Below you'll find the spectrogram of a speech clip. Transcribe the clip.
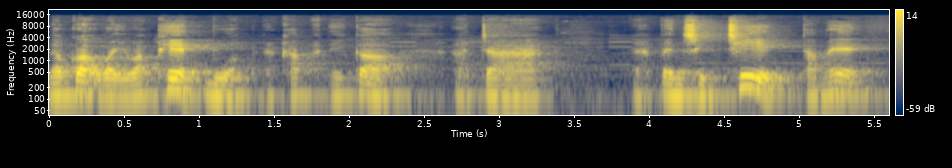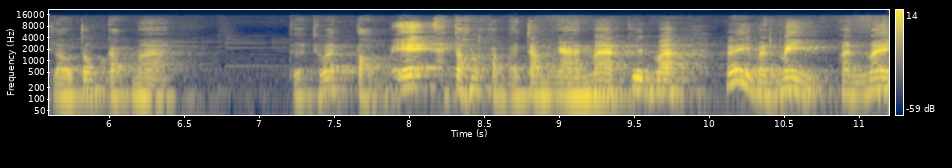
แล้วก็อวัยวะเพศบวมนะครับ อันนี้ก็อาจจะเป็นสิ่งที่ทำให้เราต้องกลับมาเกิดว่าต่อมเอ๊ะต้องกลับมาทำงานมากขึ้นว่าเฮ้ยมันไม่มันไม่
